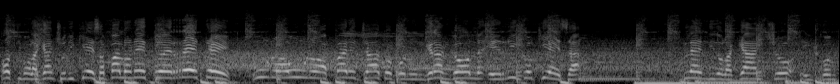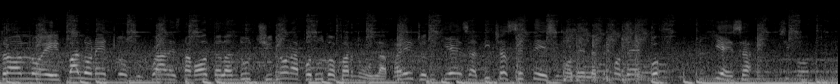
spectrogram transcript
ottimo l'aggancio di Chiesa pallonetto e rete. 1 a 1 ha pareggiato con un gran gol Enrico Chiesa. Splendido l'aggancio il controllo e il pallonetto sul quale stavolta Landucci non ha potuto far nulla. Pareggio di Chiesa 17 del primo tempo. Chiesa si porta.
